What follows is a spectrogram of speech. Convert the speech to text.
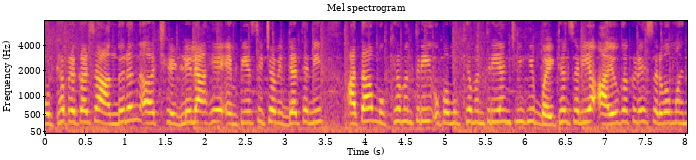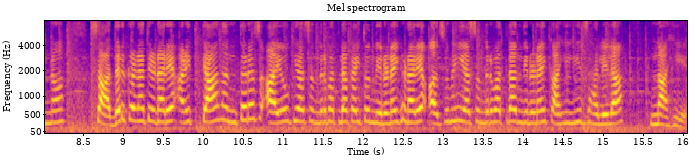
मोठ्या प्रकारचं आंदोलन छेडलेलं आहे. एम पी एस सीच्या विद्यार्थ्यांनी आता मुख्यमंत्री उपमुख्यमंत्री यांची ही बैठक झाली आहे. आयोगाकडे सर्व म्हणणं सादर करण्यात येणार आहे आणि त्यानंतरच आयोग या संदर्भातला काही तो निर्णय घेणार आहे. अजूनही या संदर्भातला निर्णय काहीही झालेला नाहीये.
